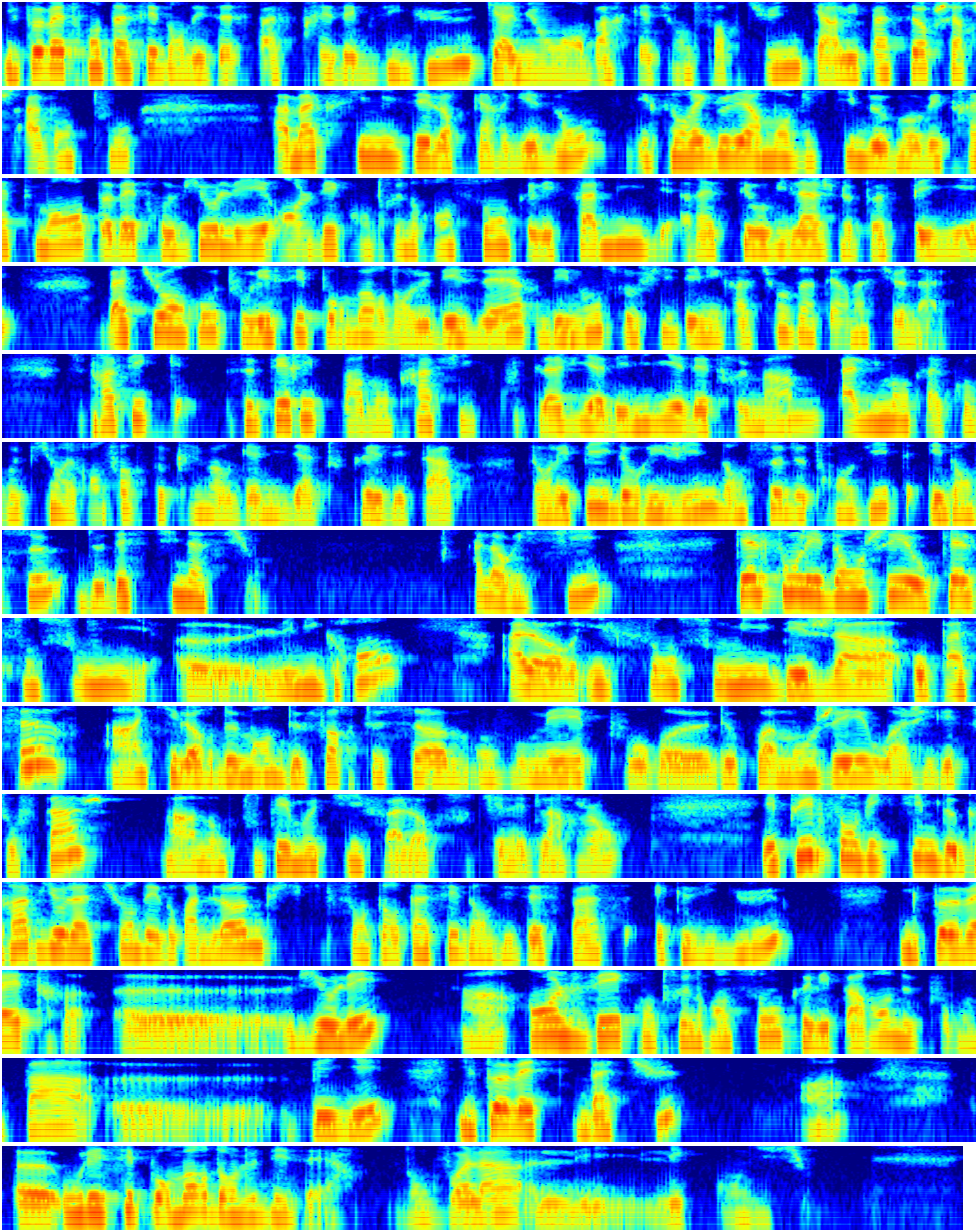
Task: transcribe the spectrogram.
Ils peuvent être entassés dans des espaces très exigus, camions ou embarcations de fortune, car les passeurs cherchent avant tout à maximiser leur cargaison. Ils sont régulièrement victimes de mauvais traitements, peuvent être violés, enlevés contre une rançon que les familles restées au village ne peuvent payer, battus en route ou laissés pour morts dans le désert, dénonce l'Office des migrations internationales. Ce, trafic, ce terrible trafic coûte la vie à des milliers d'êtres humains, alimente la corruption et renforce le crime organisé à toutes les étapes, dans les pays d'origine, dans ceux de transit et dans ceux de destination. Alors ici, quels sont les dangers auxquels sont soumis euh, les migrants? Alors, ils sont soumis déjà aux passeurs, hein, qui leur demandent de fortes sommes. On vous met pour euh, de quoi manger ou un gilet de sauvetage. Hein, donc, tout est motif à leur soutirer de l'argent. Et puis, ils sont victimes de graves violations des droits de l'homme puisqu'ils sont entassés dans des espaces exigus. Ils peuvent être euh, violés, hein, enlevés contre une rançon que les parents ne pourront pas payer. Ils peuvent être battus, Hein, euh, ou laissés pour morts dans le désert. Donc voilà les, conditions.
